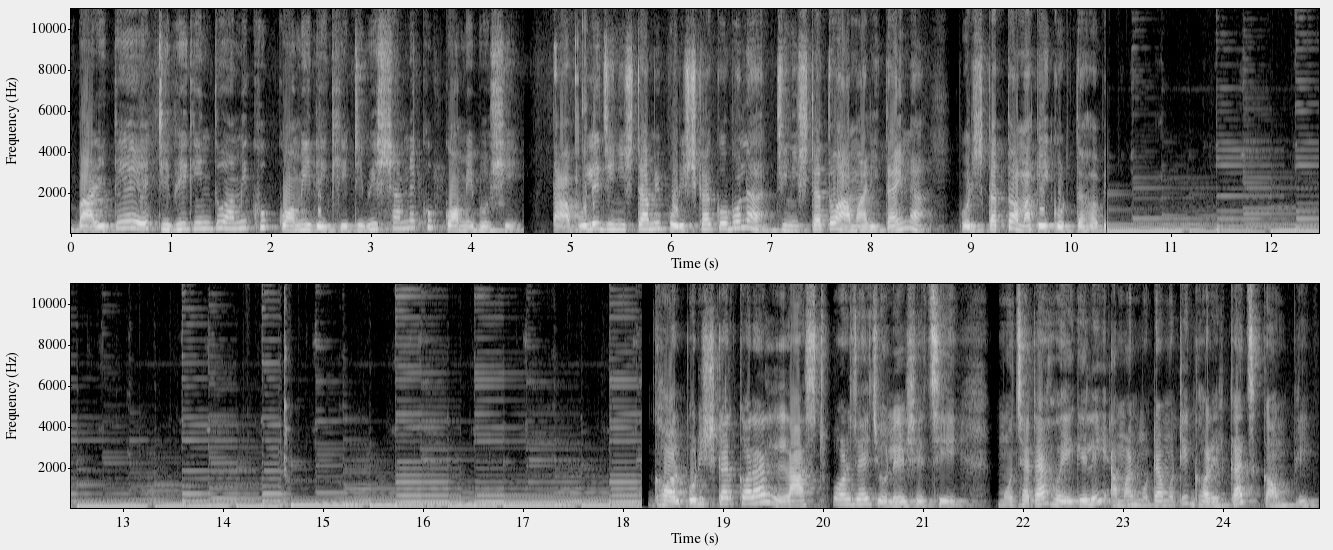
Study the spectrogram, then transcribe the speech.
বাড়িতে টিভি কিন্তু আমি খুব কমই দেখি, টিভির সামনে খুব কমই বসি। তা বলে জিনিসটা আমি পরিষ্কার করব না? জিনিসটা তো আমারই, তাই না? পরিষ্কার তো আমাকেই করতে হবে। ঘর পরিষ্কার করার লাস্ট পর্যায়ে চলে এসেছি। মোছাটা হয়ে গেলেই আমার মোটামুটি ঘরের কাজ কমপ্লিট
